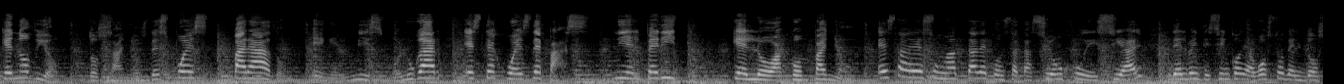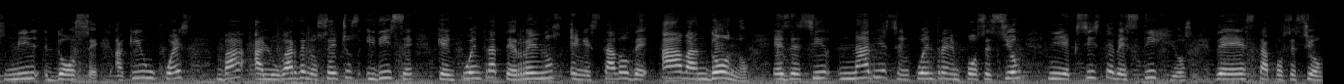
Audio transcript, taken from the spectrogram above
que no vio dos años después parado en el mismo lugar este juez de paz, ni el perito, que lo acompañó. Esta es un acta de constatación judicial del 25 de agosto del 2012. Aquí un juez va al lugar de los hechos y dice que encuentra terrenos en estado de abandono, es decir, nadie se encuentra en posesión ni existe vestigios de esta posesión.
